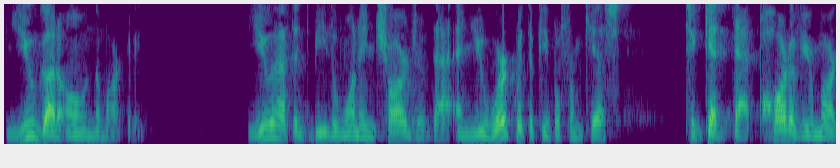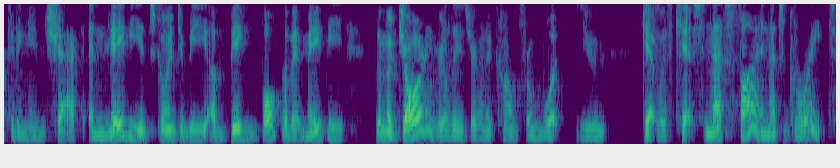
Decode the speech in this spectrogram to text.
You got to own the marketing. You have to be the one in charge of that. And you work with the people from KISS to get that part of your marketing in check. And maybe it's going to be a big bulk of it. Maybe the majority of your leads are going to come from what you get with KISS. And that's fine. That's great.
